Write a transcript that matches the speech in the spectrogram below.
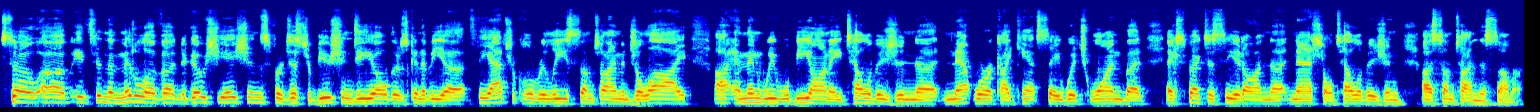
So uh, it's in the middle of uh, negotiations for distribution deal. There's going to be a theatrical release sometime in July, uh, and then we will be on a television uh, network. I can't say which one, but expect to see it on uh, national television uh, sometime this summer.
